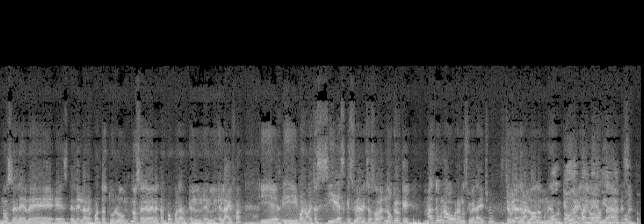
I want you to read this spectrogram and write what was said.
no se debe este, el, el aeropuerto de Tulum, no se debe tampoco la- el, el, el AIFA. Y, y bueno, ahorita si es que se hubieran hecho esas obras, no creo que más de una obra no se hubiera hecho. Se hubiera devaluado la moneda. Con todo y pandemia, otra. eh, con, to-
